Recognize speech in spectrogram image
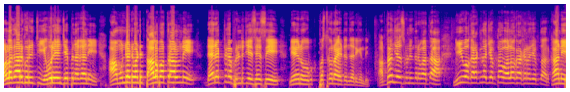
మొళ్ళగారి గురించి ఎవరు ఏం చెప్పినా కానీ ఆ ఉండేటువంటి తాళపత్రాలని డైరెక్ట్గా ప్రింట్ చేసేసి నేను పుస్తకం రాయటం జరిగింది. అర్థం చేసుకున్న తర్వాత నీవు ఒక రకంగా చెప్తావు వాళ్ళు ఒక రకంగా చెప్తారు. కానీ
